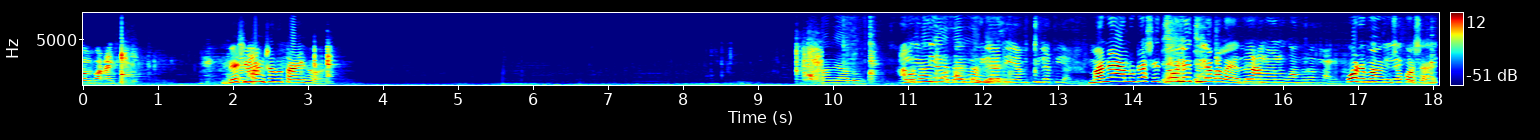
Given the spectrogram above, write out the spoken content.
জল বাড়াইছি বেশি মাংস তো তাই হয়। মানে আলুটা সিদ্ধ হলে তুলে ফেলায় আলু আলু গন্ধটা লাগে না। পরে মাংস কষায়।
